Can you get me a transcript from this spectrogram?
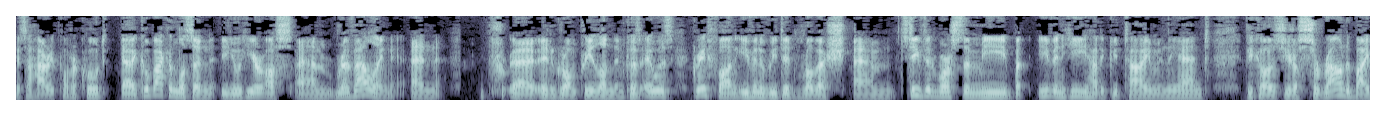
It's a Harry Potter quote. Uh, go back and listen. You'll hear us um, reveling in uh, in Grand Prix London because it was great fun. Even if we did rubbish, um, Steve did worse than me, but even he had a good time in the end because you're surrounded by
